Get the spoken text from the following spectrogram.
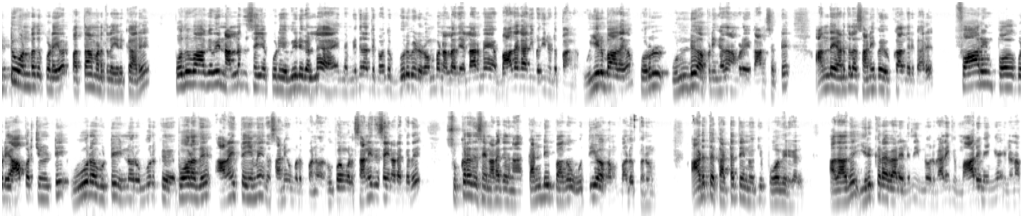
எட்டு ஒன்பது கூடையவர் பத்தாம் இடத்துல இருக்காரு. பொதுவாகவே நல்லது செய்யக்கூடிய வீடுகளில் இந்த மிதுனத்துக்கு வந்து குரு வீடு ரொம்ப நல்லது. எல்லாருமே பாதகாதிபதினு எடுப்பாங்க. உயிர் பாதகம் பொருள் உண்டு அப்படிங்கிறத நம்மளுடைய கான்செப்ட் அந்த இடத்துல சனி போய் உட்கார்ந்துருக்காரு. ஃபாரின் போகக்கூடிய ஆப்பர்ச்சுனிட்டி ஊரை விட்டு இன்னொரு ஊருக்கு போறது அனைத்தையுமே இந்த சனி உங்களுக்கு பண்ணுவார். இப்போ உங்களுக்கு சனி திசை நடக்குது சுக்கிர திசை நடக்குதுன்னா கண்டிப்பாக உத்தியோகம் வலுப்பெறும். அடுத்த கட்டத்தை நோக்கி போவீர்கள். அதாவது இருக்கிற வேலையிலேருந்து இன்னொரு வேலைக்கு மாறுவீங்க. இல்லைன்னா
